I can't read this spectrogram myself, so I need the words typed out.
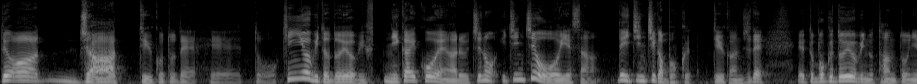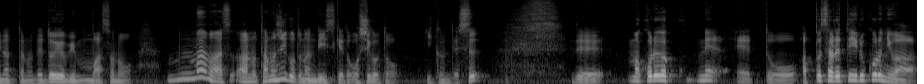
でああじゃあっていうことで、えー、と金曜日と土曜日2回公演あるうちの1日を大家さんで1日が僕っていう感じで、えー、と僕土曜日の担当になったので土曜日もまあそのまあまああの楽しいことなんでいいですけどお仕事行くんです。でまあ、これがね、えっとアップされている頃には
